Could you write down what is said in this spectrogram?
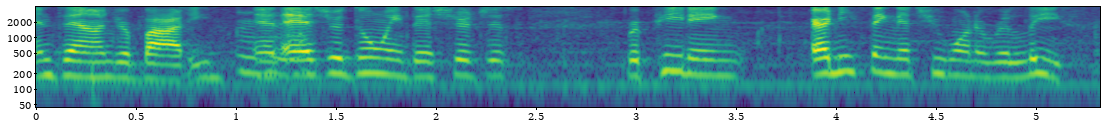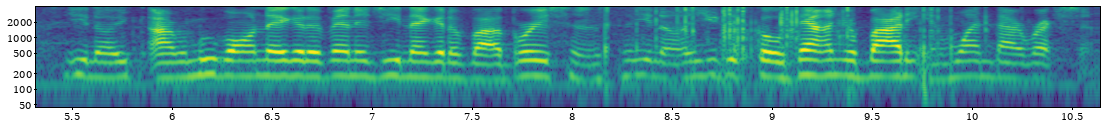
and down your body. Mm-hmm. And as you're doing this, you're just repeating anything that you want to release. You know, I remove all negative energy, negative vibrations, you know, and you just go down your body in one direction.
